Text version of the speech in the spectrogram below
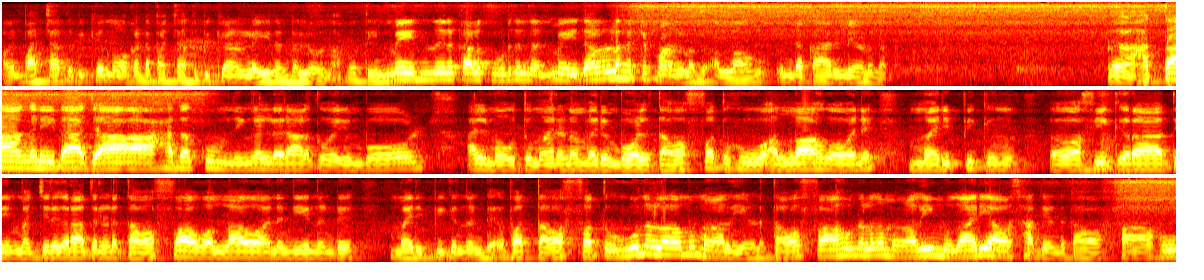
അവൻ പശ്ചാത്തപിക്കും നോക്കട്ടെ പശ്ചാത്തപിക്കാനുള്ള എഴുതണ്ടല്ലോ എന്ന് അപ്പോൾ തിന്മ എഴുതുന്നതിനേക്കാൾ കൂടുതൽ നന്മ എഴുതാനുള്ള സെറ്റപ്പാണുള്ളത് അള്ളാഹുവിന്റെ കാരുണ്യമാണ് ഹത്ത അങ്ങനെ ജാ അഹദക്കും. നിങ്ങളിൽ ഒരാൾക്ക് വരുമ്പോൾ അൽ മൗത്ത് മരണം വരുമ്പോൾ തവഫത്തുഹു അള്ളാഹു അവനെ മരിപ്പിക്കും. വഫീ ഖിറാത്തിൻ മറ്റൊരു തവഫാഹു അള്ളാഹു അവൻ എന്ത് ചെയ്യുന്നുണ്ട്? മരിപ്പിക്കുന്നുണ്ട്. അപ്പൊ തവഫത്തുഹു എന്നുള്ളതാകുമ്പോൾ മാലിയാണ്. തവഫാഹു എന്നുള്ളത് മാലി മുലാരി ആവാൻ സാധ്യതയുണ്ട്. തവഫാഹു.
